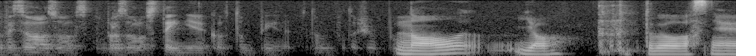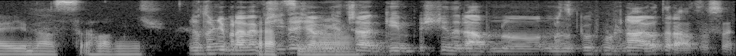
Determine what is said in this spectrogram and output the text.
vizualizovalo, zobrazovalo stejně jako v tom, v tom Photoshopu? No, jo. To bylo vlastně jedna z hlavních. No to mě právě Prací, přijde, že no. mě třeba GIMP ještě nedávno, možná, možná jo teda, zase,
